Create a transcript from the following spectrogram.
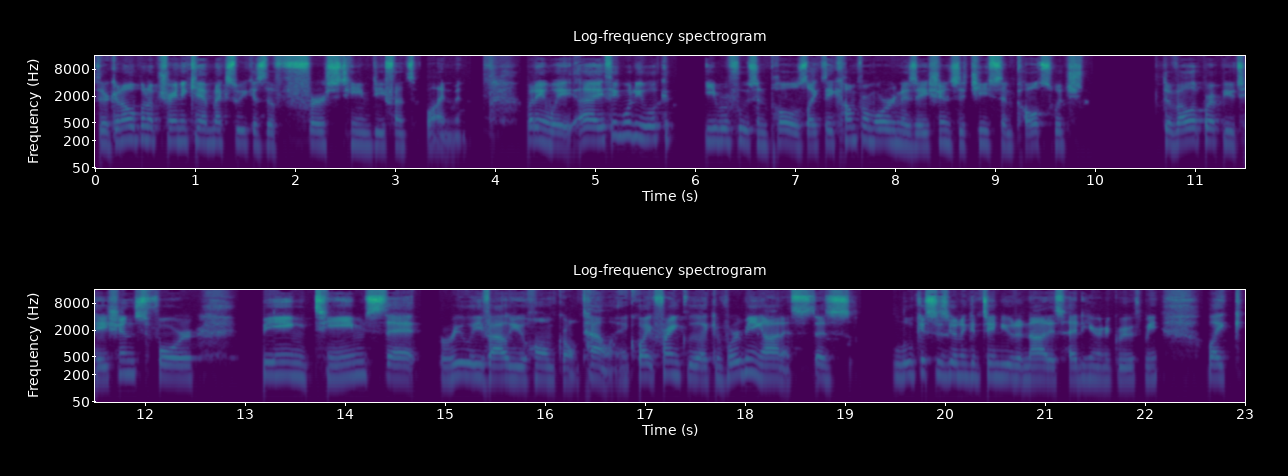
They're going to open up training camp next week as the first team defensive lineman. But anyway, I think when you look at Eberflus and Poles, like they come from organizations, the Chiefs and Colts, which develop reputations for being teams that really value homegrown talent. And quite frankly, like if we're being honest, as Lucas is going to continue to nod his head here and agree with me, like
